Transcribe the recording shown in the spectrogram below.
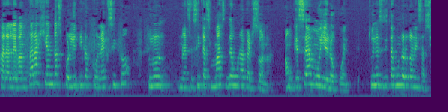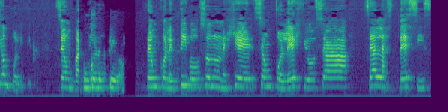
para levantar agendas políticas con éxito, tú no necesitas más de una persona, aunque sea muy elocuente. Tú necesitas una organización política, sea un partido, un colectivo, sea un colectivo, sea una ONG, sea un colegio, sea sean las tesis.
